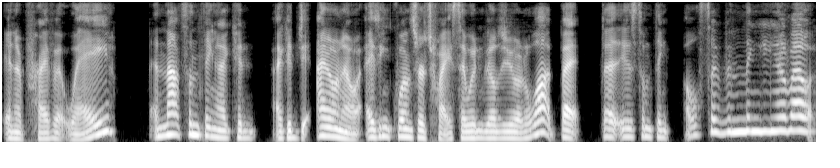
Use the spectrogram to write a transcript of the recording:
in a private way. And that's something I could, I could do. I don't know. I think once or twice I wouldn't be able to do it a lot, but that is something else I've been thinking about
